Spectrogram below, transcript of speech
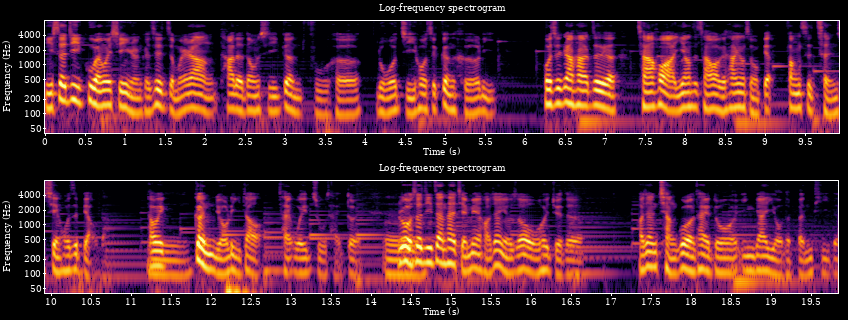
你设计固然会吸引人，可是怎么让他的东西更符合逻辑，或是更合理，或是让他这个插画一样是插画，可是它用什么表方式呈现或是表达，他会嗯更有力道才为主才对。嗯。如果设计站太前面，好像有时候我会觉得，好像抢过了太多应该有的本体的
